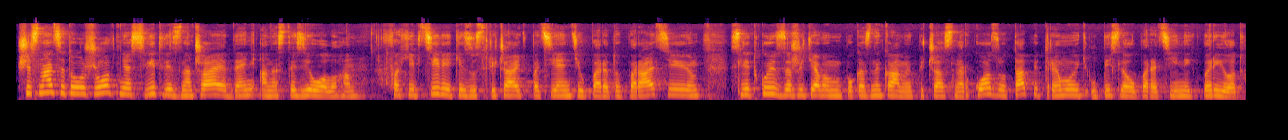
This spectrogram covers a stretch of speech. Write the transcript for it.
16 жовтня світ відзначає День анестезіолога. Фахівців, які зустрічають пацієнтів перед операцією, слідкують за життєвими показниками під час наркозу та підтримують у післяопераційний період.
